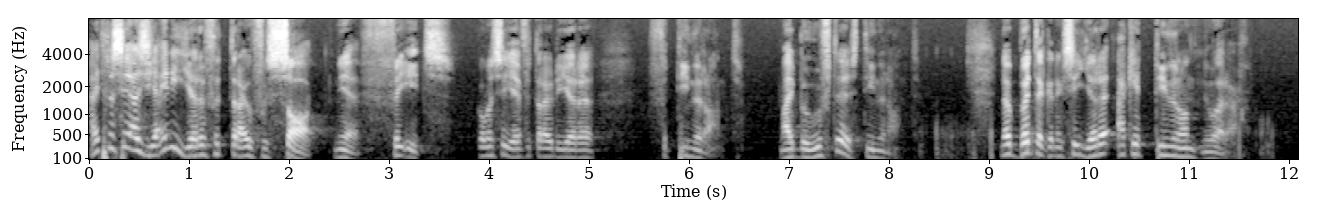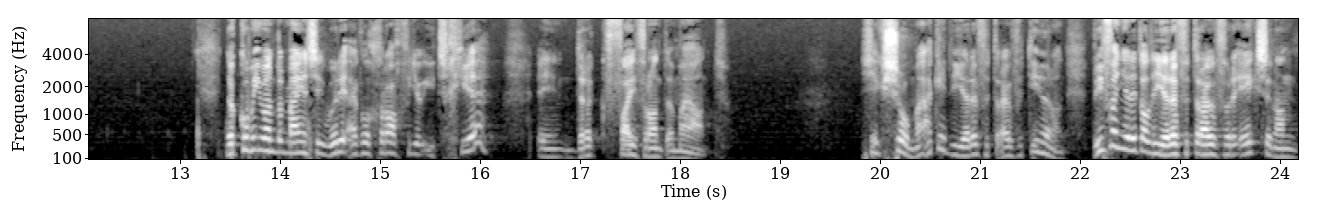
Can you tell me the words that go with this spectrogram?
Hy het gesê as jy die Here vertrou vir saad, nee, vir iets. Kom ons sê jy vertrou die Here vir R10. My behoefte is R10. Nou bid ek en ek sê Here, ek het R10 nodig. Nou kom iemand by my en sê, "Hoorie, ek wil graag vir jou iets gee." En druk R5 in my hand. Sê ek, "Sjoe, maar ek het die Here vertrou vir R10." Wie van julle het al die Here vertrou vir X en dan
